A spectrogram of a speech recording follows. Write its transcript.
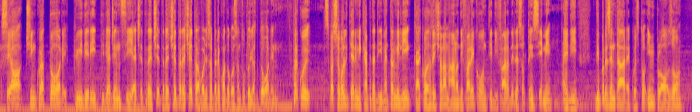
se ho 5 attori più i diritti di agenzia, eccetera, eccetera, eccetera, eccetera, voglio sapere quanto costano tutti gli attori. Per cui spesso e volentieri mi capita di mettermi lì, calcolatrice alla mano, di fare i conti, di fare delle sottoinsiemi e di, di presentare questo imploso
